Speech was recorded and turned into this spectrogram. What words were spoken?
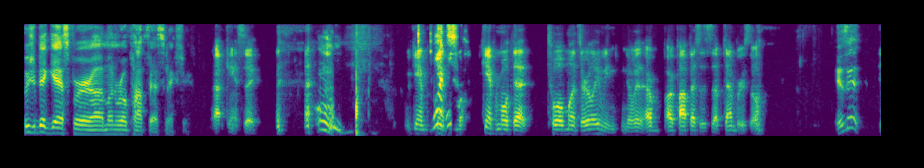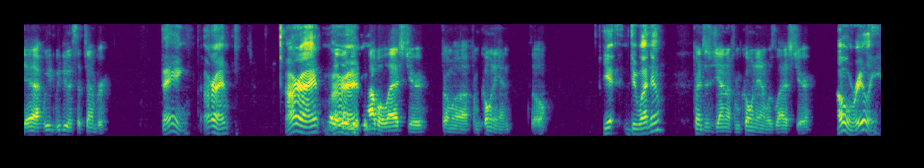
Who's your big guest for uh, Monroe Pop Fest next year? I can't say. mm. We can't, can't, can't promote that 12 months early. I mean, you know, our, our Pop Fest is September, so. Is it? Yeah, we, we do in September. Dang. All right. All right. All right. Bravo last year from uh from Conan. So Yeah, do what now? Princess Jenna from Conan was last year. Oh, really?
